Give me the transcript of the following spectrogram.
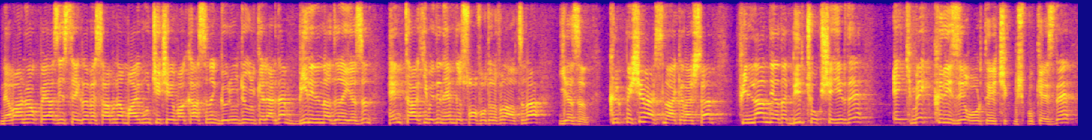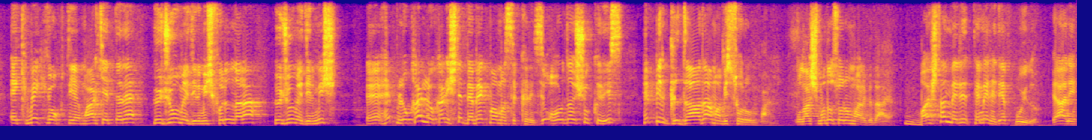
Ne var ne yok beyaz Instagram hesabına maymun çiçeği vakasının görüldüğü ülkelerden birinin adını yazın. Hem takip edin hem de son fotoğrafın altına yazın. 45'i versin arkadaşlar. Finlandiya'da birçok şehirde ekmek krizi ortaya çıkmış bu kez de. Ekmek yok diye marketlere hücum edilmiş, fırınlara hücum edilmiş. E, hep lokal lokal işte bebek maması krizi, orada şu kriz. Hep bir gıdada ama bir sorun var. Ulaşmada sorun var gıdaya. Baştan beri temel hedef buydu. Yani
